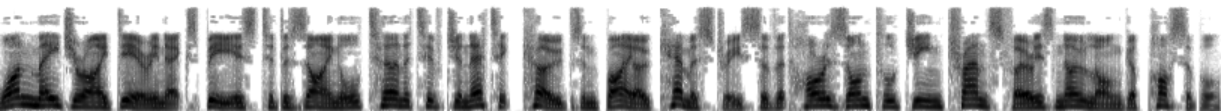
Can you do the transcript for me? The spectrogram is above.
One major idea in XB is to design alternative genetic codes and biochemistries so that horizontal gene transfer is no longer possible.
